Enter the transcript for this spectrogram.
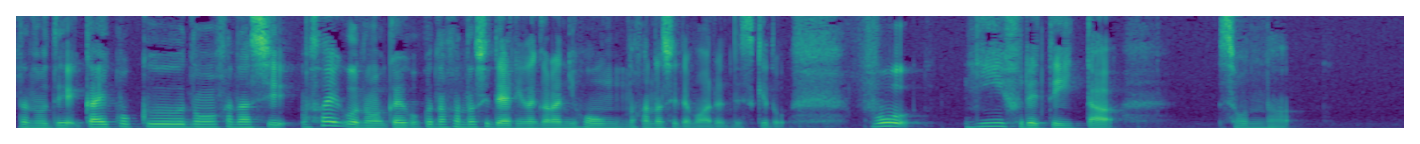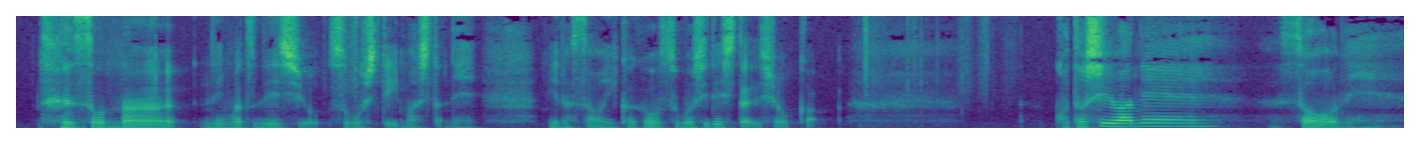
なので、外国の話ま、最後のは外国の話でありながら日本の話でもあるんですけど、を、に触れていた、そんな、そんな年末年始を過ごしていましたね。皆さんはいかがお過ごしでしたでしょうか？今年はね、そうね。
